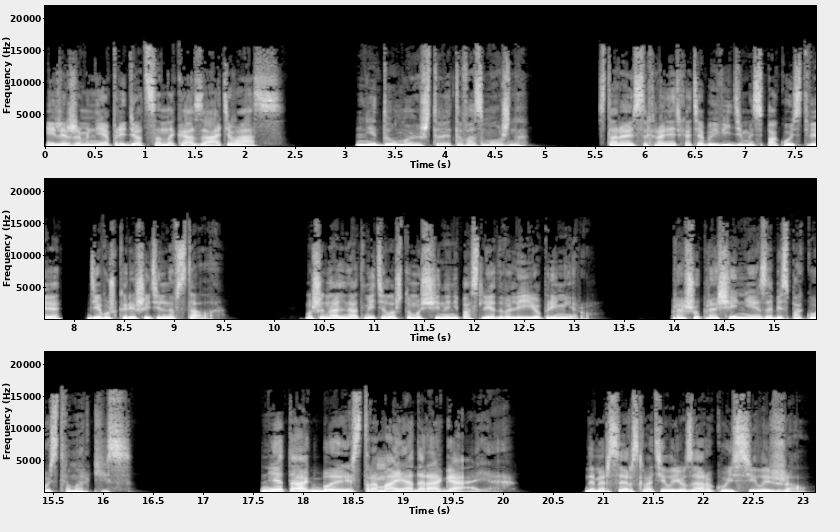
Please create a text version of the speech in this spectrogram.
Или же мне придется наказать вас?» «Не думаю, что это возможно». Стараясь сохранять хотя бы видимость спокойствия, девушка решительно встала. Машинально отметила, что мужчины не последовали ее примеру. «Прошу прощения за беспокойство, Маркиз». «Не так быстро, моя дорогая». Демерсер схватил ее за руку и силой сжал.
